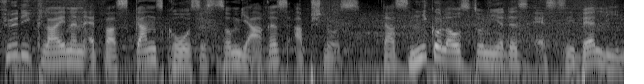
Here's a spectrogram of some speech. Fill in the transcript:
Für die Kleinen etwas ganz Großes zum Jahresabschluss. Das Nikolausturnier des SC Berlin.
